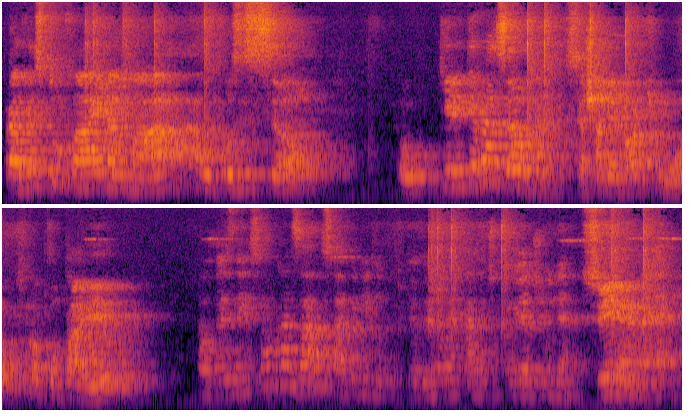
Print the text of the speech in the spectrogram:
para ver se tu vai amar a oposição ou querer ter razão, né? Se achar melhor que o outro, apontar erro. Talvez nem só o casal, sabe, Lido? Porque eu vejo lá em casa, tipo, eu e a Júlia. Sim, é. Né?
